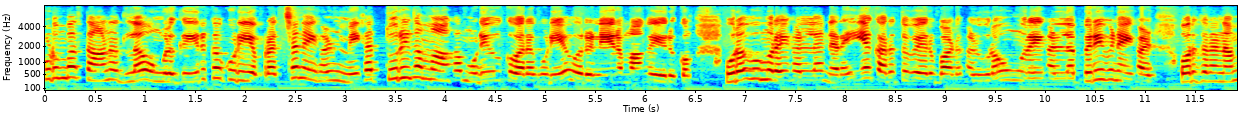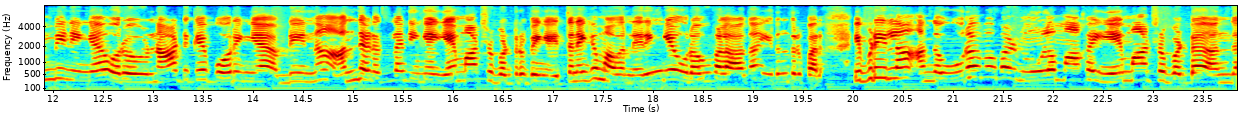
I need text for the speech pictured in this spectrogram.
குடும்பஸ்தானத்துல உங்களுக்கு இருக்கக்கூடிய பிரச்சனைகள் மிக துரிதமாக முடிவுக்கு வரக்கூடிய ஒரு நேரமாக இருக்கும். உறவு முறைகள்ல நிறைய கருத்து வேறுபாடுகள் உறவு முறைகள்ல பிரிவினைகள் ஒருத்தரை நம்பி நீங்க ஒரு நாட்டுக்கே போறீங்க அப்படின்னா அந்த இடத்துல நீங்க ஏமாற்றப்பட்டிருப்பீங்க. இத்தனைக்கும் அவர் நெருங்கிய உறவுகளாக தான் இருந்திருப்பாரு. இப்படி எல்லாம் அந்த உறவுகள் மூலமாக ஏமாற்றப்பட்ட அந்த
